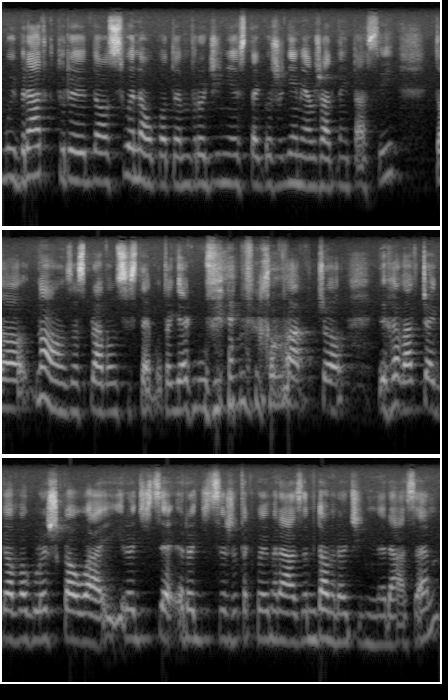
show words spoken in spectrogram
mój brat, który no, słynął potem w rodzinie z tego, że nie miał żadnej pasji, to no, za sprawą systemu, tak jak mówiłem, wychowawczo, wychowawczego w ogóle szkoła i rodzice, rodzice, że tak powiem, razem, dom rodzinny razem.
